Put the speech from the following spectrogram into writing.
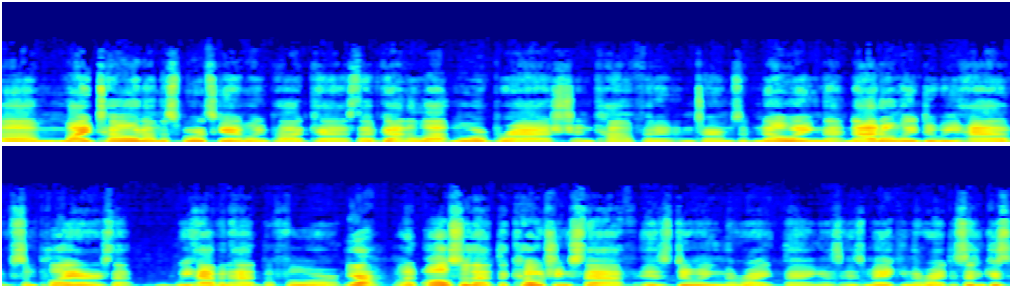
um, my tone on the sports gambling podcast, I've gotten a lot more brash and confident in terms of knowing that not only do we have some players that we haven't had before, yeah, but also that the coaching staff is doing the right thing, is is making the right decision. Because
